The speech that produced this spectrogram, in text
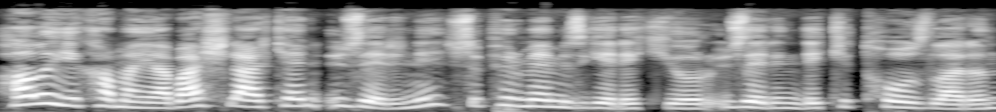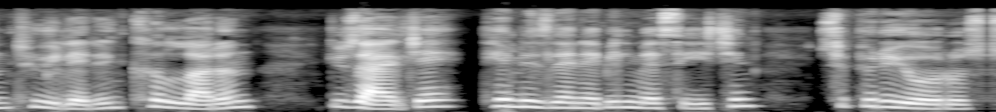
Halı yıkamaya başlarken üzerini süpürmemiz gerekiyor. Üzerindeki tozların, tüylerin, kılların güzelce temizlenebilmesi için süpürüyoruz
